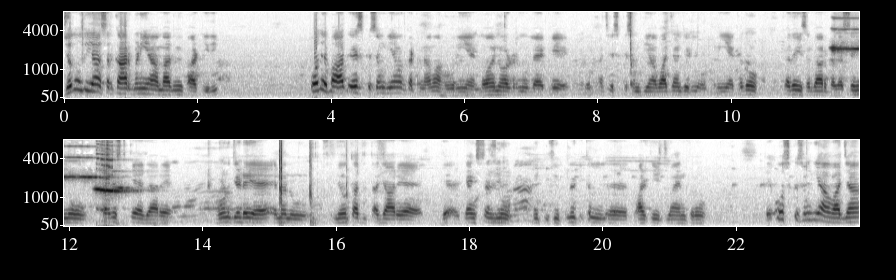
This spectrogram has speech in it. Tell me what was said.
ਜਦੋਂ ਦੀ ਆ ਸਰਕਾਰ ਬਣੀ ਆਮ ਆਦਮੀ ਪਾਰਟੀ ਦੀ ਉਹਦੇ ਬਾਅਦ ਇਸ ਕਿਸਮ ਦੀਆਂ ਘਟਨਾਵਾਂ ਹੋ ਰਹੀਆਂ। ਲਾਅ ਐਂਡ ਆਰਡਰ ਨੂੰ ਲੈ ਕੇ 'ਚ ਇਸ ਕਿਸਮ ਦੀਆਂ ਆਵਾਜ਼ਾਂ ਜਿਹੜੀਆਂ ਉੱਠ ਰਹੀਆਂ ਕਦੋਂ ਕਦੇ ਸਰਦਾਰ ਭਗਤ ਸਿੰਘ ਨੂੰ ਟੈਰਰਿਸਟ ਕਿਹਾ ਜਾ ਰਿਹਾ ਹੈ। ਹੁਣ ਜਿਹੜੇ ਹੈ, ਇਹਨਾਂ ਨੂੰ ਨਿਯੋਤਾ ਦਿੱਤਾ ਜਾ ਰਿਹਾ ਹੈ, ਗੈ- ਗੈਂਗਸਟਰਸ ਨੂੰ ਕਿ ਤੁਸੀਂ ਪੋਲੀਟੀਕਲ ਪਾਰਟੀ ਜੁਆਇਨ ਕਰੋ। ਤੇ ਉਸ ਕਿਸਮ ਦੀਆਂ ਆਵਾਜ਼ਾਂ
